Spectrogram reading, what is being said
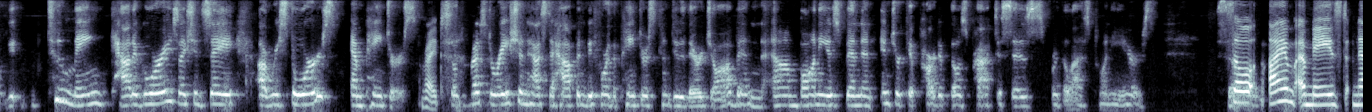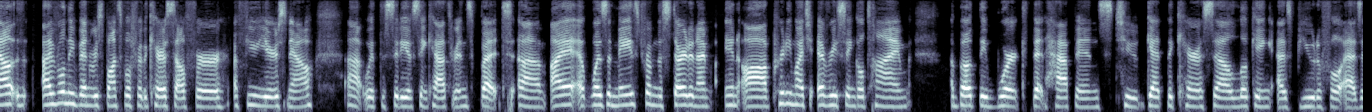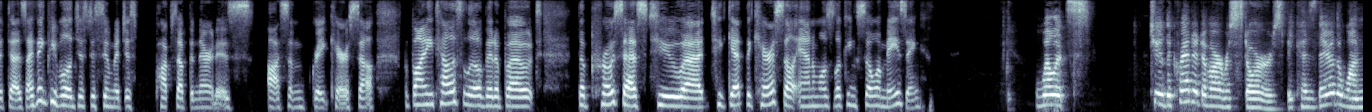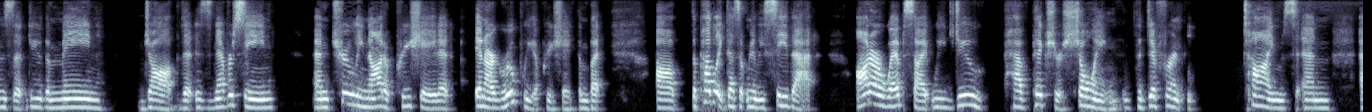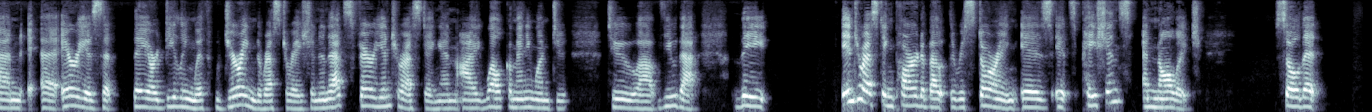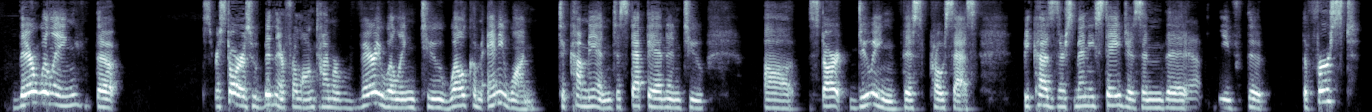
two main categories i should say uh, restorers and painters. Right. So the restoration has to happen before the painters can do their job and um, bonnie has been an intricate part of those practices for the last 20 years so, so, I am amazed now. I've only been responsible for the carousel for a few years now uh, with the city of St. Catharines, but um, I was amazed from the start, and I'm in awe pretty much every single time about the work that happens to get the carousel looking as beautiful as it does. I think people just assume it just pops up and there it is. Awesome, great carousel. But Bonnie, tell us a little bit about the process to uh, to get the carousel animals looking so amazing? Well, it's to the credit of our restorers because they're the ones that do the main job that is never seen and truly not appreciated. In our group, we appreciate them, but uh, the public doesn't really see that. On our website, we do have pictures showing the different times and and uh, areas that they are dealing with during the restoration and that's very interesting and i welcome anyone to to uh, view that. The interesting part about the restoring is its patience and knowledge so that they're willing the restorers who've been there for a long time are very willing to welcome anyone to come in to step in and to uh, start doing this process because there's many stages and the yeah. the the first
